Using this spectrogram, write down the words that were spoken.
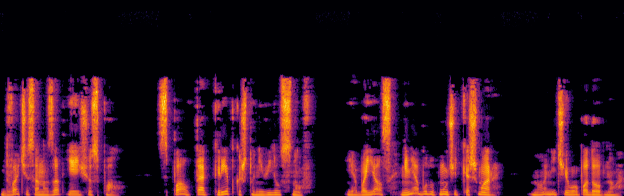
Два часа назад я еще спал. Спал так крепко, что не видел снов. Я боялся, меня будут мучить кошмары, но ничего подобного.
